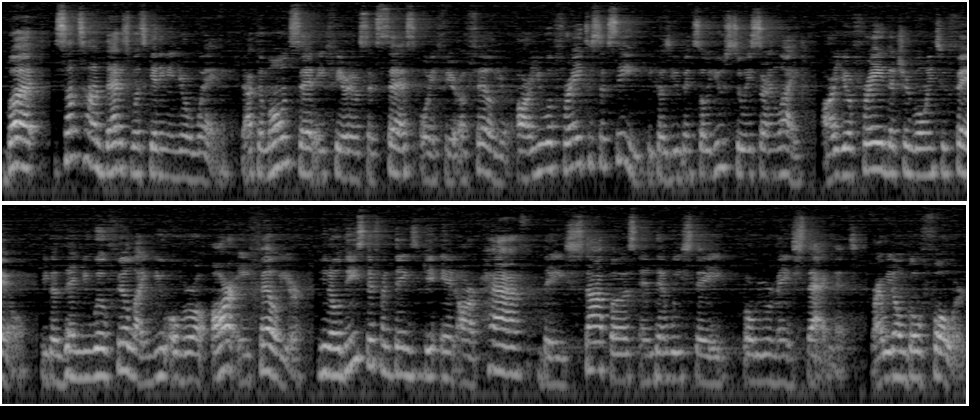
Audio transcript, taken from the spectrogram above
But sometimes that is what's getting in your way. Dr. Mohn said a fear of success or a fear of failure. Are you afraid to succeed because you've been so used to a certain life? Are you afraid that you're going to fail? Because then you will feel like you overall are a failure. You know, these different things get in our path, they stop us, and then we stay or we remain stagnant, right? We don't go forward.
